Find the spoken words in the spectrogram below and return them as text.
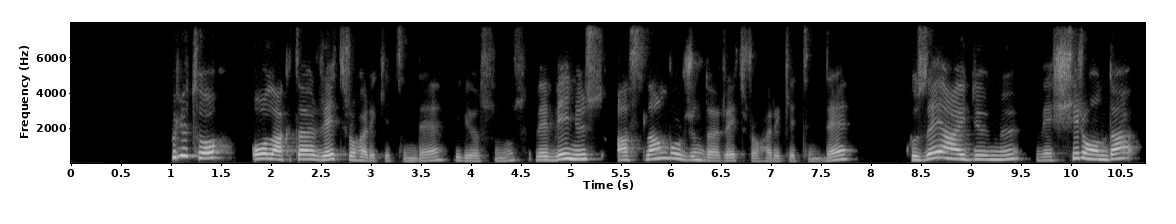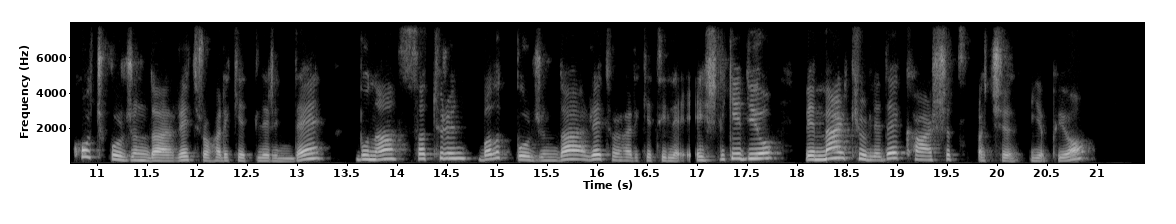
Plüto Oğlak'ta retro hareketinde biliyorsunuz ve Venüs Aslan burcunda retro hareketinde. Kuzey Ay düğümü ve Şiron'da Koç burcunda retro hareketlerinde buna Satürn Balık burcunda retro hareketiyle eşlik ediyor ve Merkürle de karşıt açı yapıyor.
